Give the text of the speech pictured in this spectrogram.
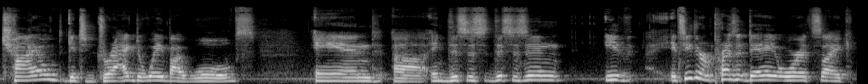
child gets dragged away by wolves, and uh, and this is this is in either it's either in present day or it's like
